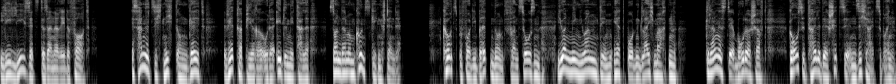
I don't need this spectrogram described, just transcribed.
Li Li setzte seine Rede fort. Es handelt sich nicht um Geld, Wertpapiere oder Edelmetalle, sondern um Kunstgegenstände. Kurz bevor die Briten und Franzosen Yuan Ming Yuan dem Erdboden gleichmachten, gelang es der Bruderschaft, große Teile der Schätze in Sicherheit zu bringen.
